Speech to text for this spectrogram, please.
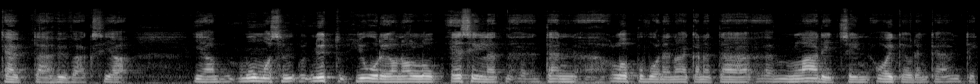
käyttää hyväksi. Ja, ja muun muassa nyt juuri on ollut esillä tämän loppuvuoden aikana tämä Mladicin oikeudenkäynti.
